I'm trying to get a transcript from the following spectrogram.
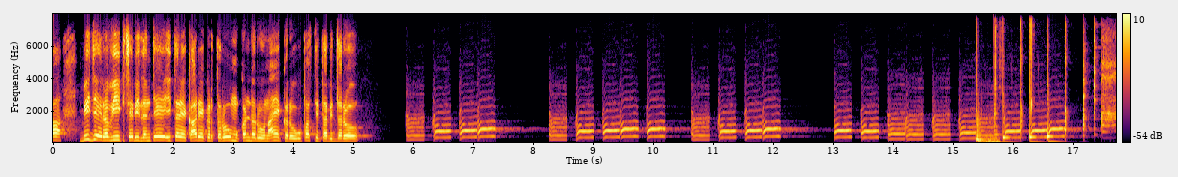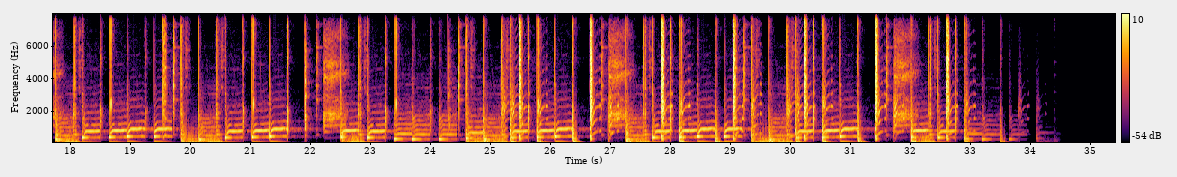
ಬಿಜೆ ರವಿ ಸೇರಿದಂತೆ ಇತರೆ ಕಾರ್ಯಕರ್ತರು, ಮುಖಂಡರು, ನಾಯಕರು ಉಪಸ್ಥಿತರಿದ್ದರು.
